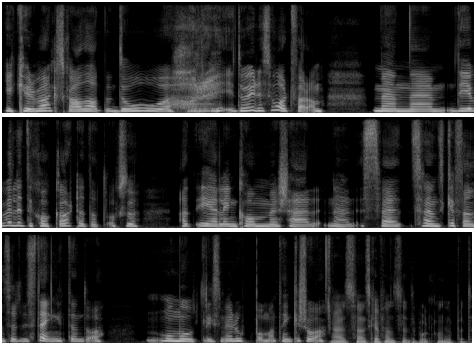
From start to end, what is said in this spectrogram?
är Kurmark skadad, då, har, då är det svårt för dem. Men eh, det är väl lite chockartat att också att Elin kommer så här när svenska fönstret är stängt ändå mot liksom Europa om man tänker så. Ja, svenska fönstret är fortfarande öppet.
